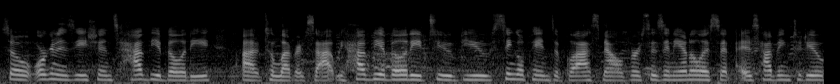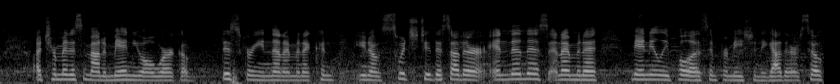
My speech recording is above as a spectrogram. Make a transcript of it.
So organizations have the ability uh, to leverage that. We have the ability to view single panes of glass now versus an analyst that is having to do a tremendous amount of manual work of this screen, then I'm going to you know, switch to this other, and then this, and I'm going to manually pull this information together. So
